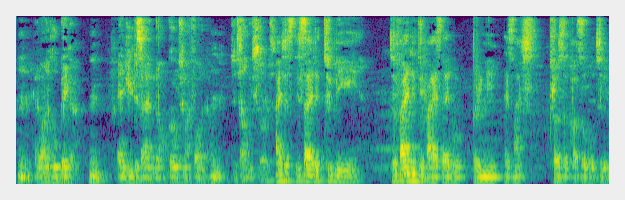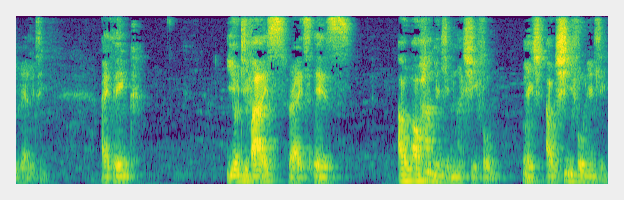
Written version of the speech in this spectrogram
hmm. and want to go bigger. Hmm. And you decided, no, go to my phone now to tell these stories. I just decided to be, to find a device that will bring me as much closer possible to reality. I think your device, right, is our awuhambi endlini ungashiyi phone. Mm. Awushiyi phone endlini.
